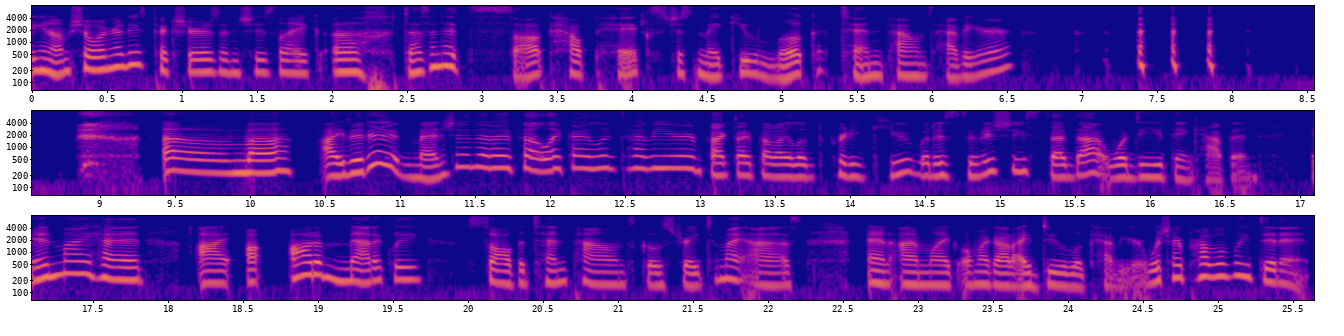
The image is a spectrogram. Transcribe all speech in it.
you know, I'm showing her these pictures and she's like, ugh, doesn't it suck how pics just make you look 10 pounds heavier? um, uh, I didn't mention that I felt like I looked heavier. In fact, I thought I looked pretty cute. But as soon as she said that, what do you think happened? In my head, I uh, automatically saw the 10 pounds go straight to my ass. And I'm like, oh my God, I do look heavier, which I probably didn't.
